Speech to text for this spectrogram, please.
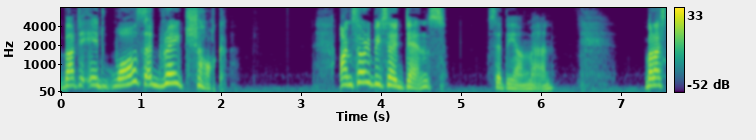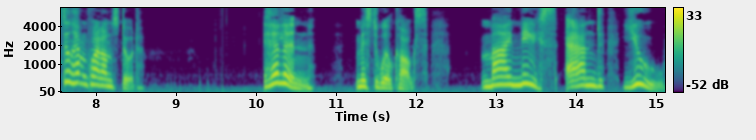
but it was a great shock. I'm sorry to be so dense, said the young man, but I still haven't quite understood. Helen, Mr. Wilcox, my niece and you.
